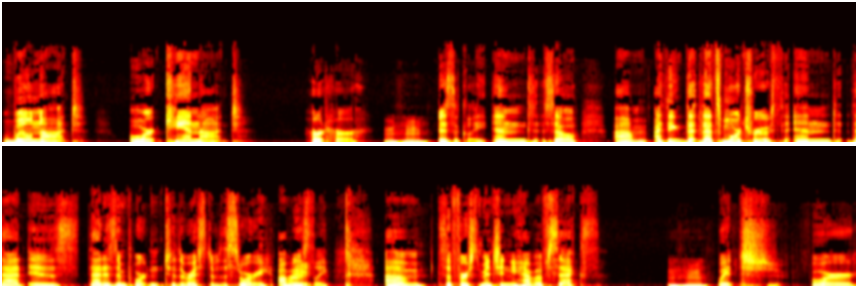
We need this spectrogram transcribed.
will not or cannot hurt her Mm-hmm. physically and so um, i think that that's more truth and that is that is important to the rest of the story obviously um, it's the first mention you have of sex Mm-hmm. which for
